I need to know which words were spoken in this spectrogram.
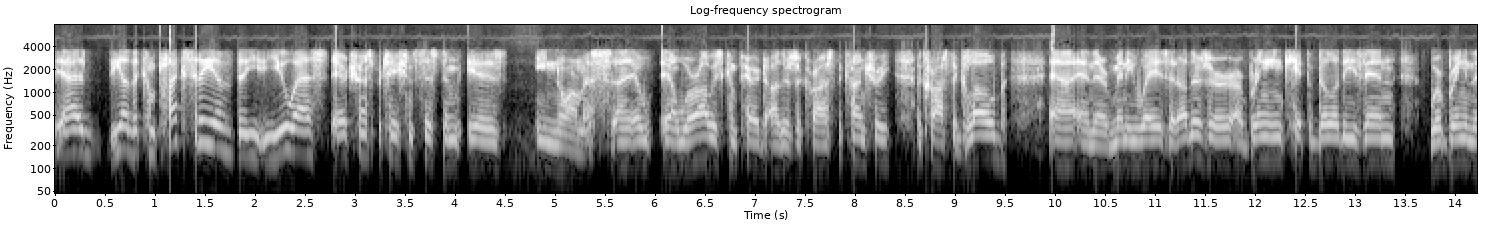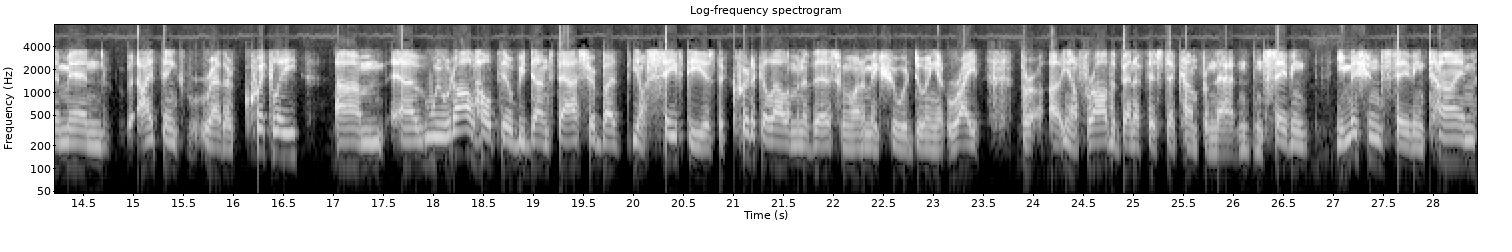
Yeah, you know, the complexity of the U.S. air transportation system is enormous. Uh, you know, we're always compared to others across the country, across the globe, uh, and there are many ways that others are, are bringing capabilities in. We're bringing them in, I think, rather quickly. Um, uh, we would all hope it would be done faster, but you know, safety is the critical element of this. We want to make sure we're doing it right for uh, you know for all the benefits that come from that, and, and saving emissions, saving time,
